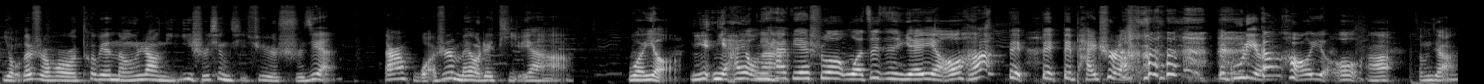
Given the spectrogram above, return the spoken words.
有的时候特别能让你一时兴起去实践。当然，我是没有这体验啊。我有，你你还有呢？你还别说，我最近也有，啊，被被被排斥了，被孤立了刚好有。啊？怎么讲？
